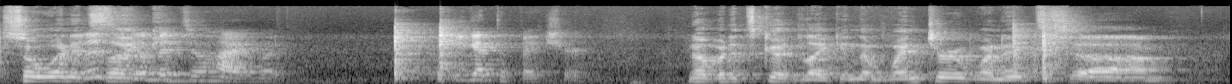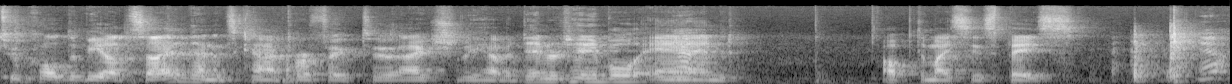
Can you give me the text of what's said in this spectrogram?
So when This it's like This is a bit too high, but you get the picture. No, but it's good. Like in the winter when it's um, too cold to be outside, then it's kind of perfect to actually have a dinner table and optimizing space. Yeah.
